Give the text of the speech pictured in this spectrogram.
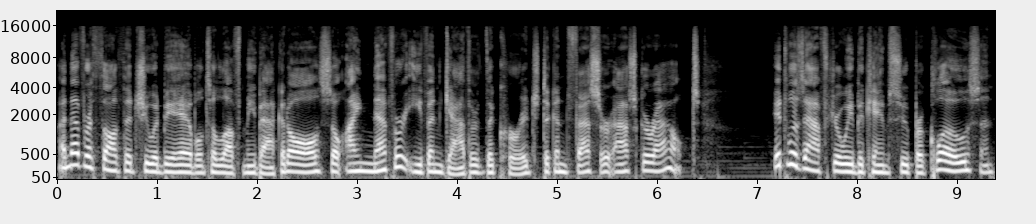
I never thought that she would be able to love me back at all, so I never even gathered the courage to confess or ask her out. It was after we became super close and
